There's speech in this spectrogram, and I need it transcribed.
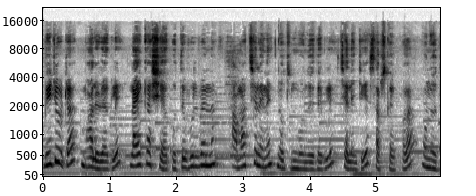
ভিডিওটা ভালো লাগলে লাইক আর শেয়ার করতে ভুলবেন না। আমার চ্যানেলে নতুন বন্ধু থাকলে চ্যানেলটিকে সাবস্ক্রাইব করা অনুরোধ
